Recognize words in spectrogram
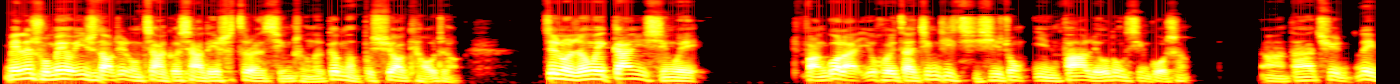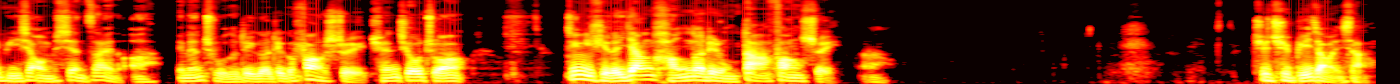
美联储没有意识到这种价格下跌是自然形成的，根本不需要调整，这种人为干预行为。反过来又会在经济体系中引发流动性过剩，啊，大家去类比一下我们现在的啊，美联储的这个这个放水，全球主要经济体的央行的这种大放水啊，去去比较一下。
